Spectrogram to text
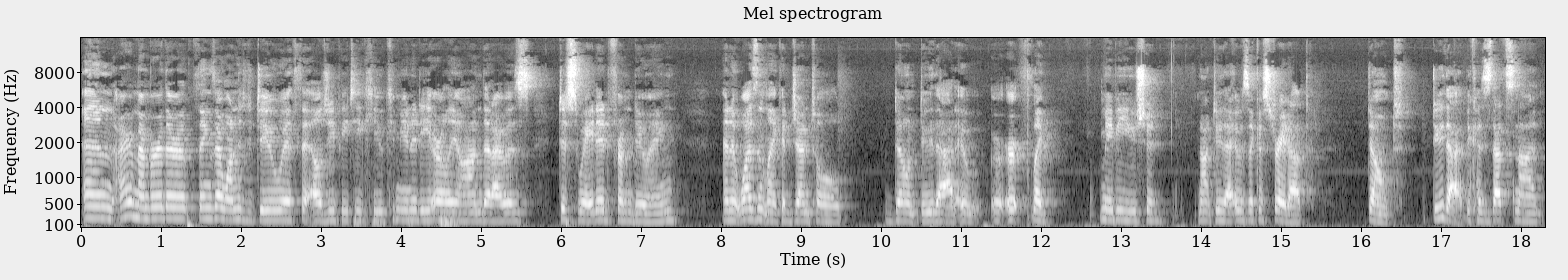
And I remember there are things I wanted to do with the LGBTQ community early on that I was dissuaded from doing. And it wasn't like a gentle, don't do that. It, or, or like maybe you should not do that. It was like a straight up, don't do that because that's not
